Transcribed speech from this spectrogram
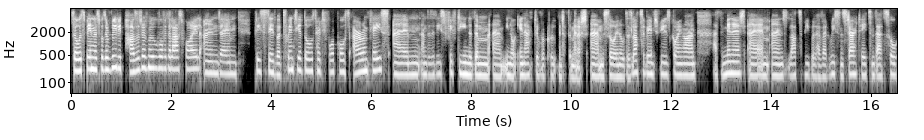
So it's been, this was a really positive move over the last while and um, pleased to say about 20 of those 34 posts are in place um, and there's at least 15 of them, um, you know, in active recruitment at the minute. Um, so I know there's lots of interviews going on at the minute um, and lots of people have had recent start dates and that. So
